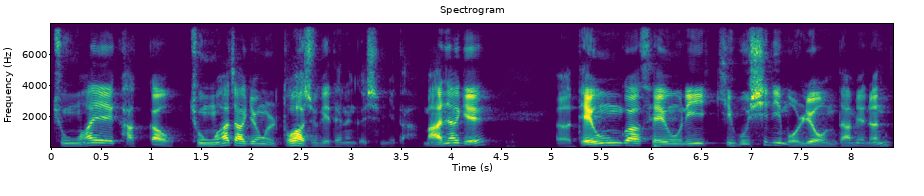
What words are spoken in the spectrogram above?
중화에 가까운 중화 작용을 도와주게 되는 것입니다. 만약에 어, 대운과 세운이 기구신이 몰려온다면은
